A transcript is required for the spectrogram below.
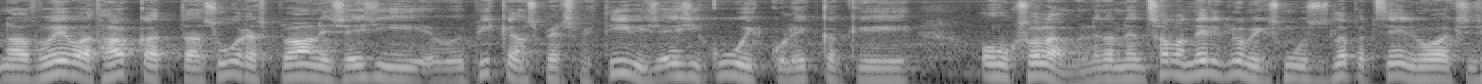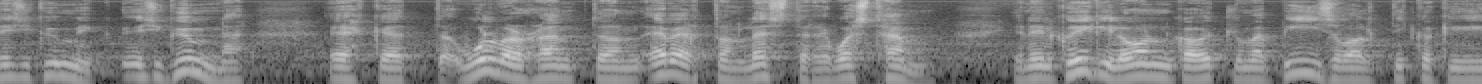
nad võivad hakata suures plaanis esi või pikemas perspektiivis esikuuikule ikkagi ohuks olema, need on needsamad neli klubi, kes muuseas lõpetasid eelmine hooaeg siis esikümni, esikümne ehk et Wolverhampton, Everton, Leicester ja West Ham. Ja neil kõigil on ka ütleme piisavalt ikkagi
